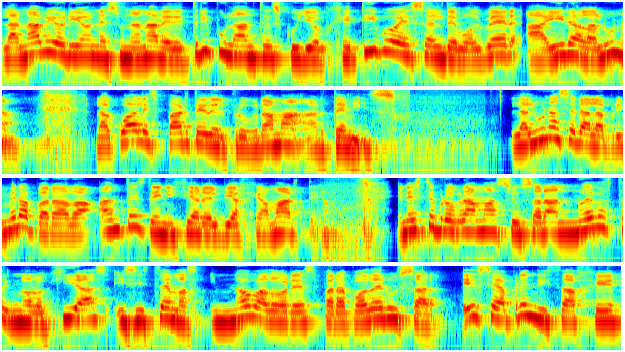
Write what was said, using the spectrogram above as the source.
La nave Orión es una nave de tripulantes cuyo objetivo es el de volver a ir a la Luna, la cual es parte del programa Artemis. La Luna será la primera parada antes de iniciar el viaje a Marte. En este programa se usarán nuevas tecnologías y sistemas innovadores para poder usar ese aprendizaje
